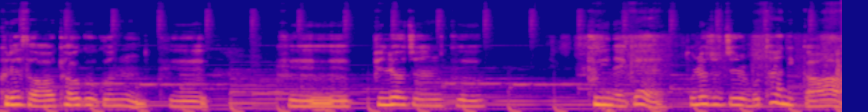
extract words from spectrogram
그래서 결국은 그, 그 빌려준 그 부인에게 돌려주지를 못하니까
